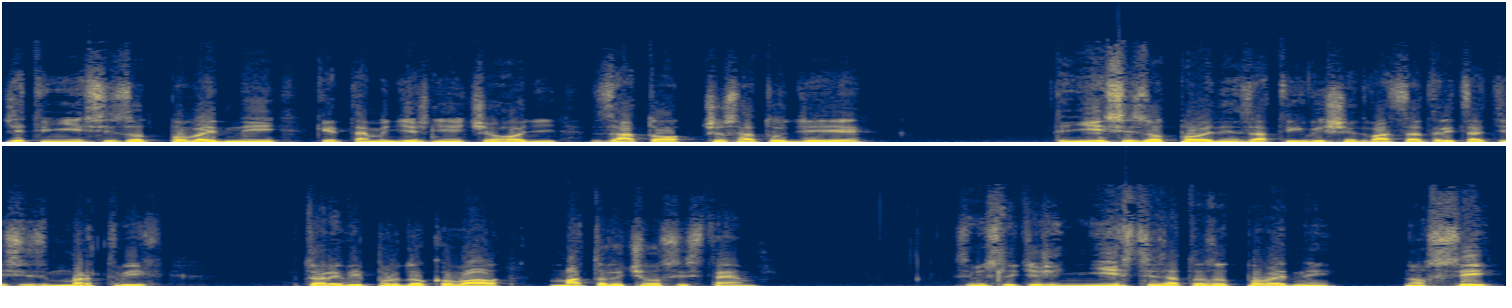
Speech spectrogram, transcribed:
Že ty nie si zodpovedný, keď tam ideš niečo hodiť za to, čo sa tu deje? Ty nie si zodpovedný za tých vyše 20-30 tisíc mŕtvych, ktoré vyprodukoval Matovičov systém? Si myslíte, že nie ste za to zodpovední? No si.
